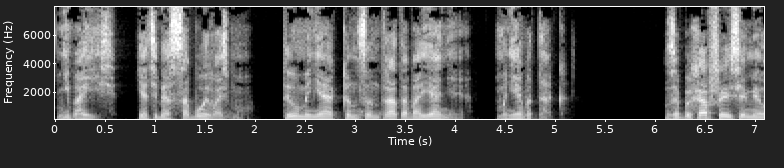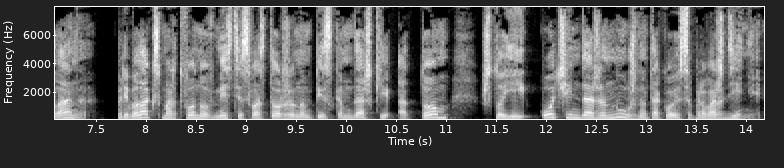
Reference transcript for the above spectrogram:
не боись, я тебя с собой возьму. Ты у меня концентрат обаяния. Мне бы так». Запыхавшаяся Милана прибыла к смартфону вместе с восторженным писком Дашки о том, что ей очень даже нужно такое сопровождение.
